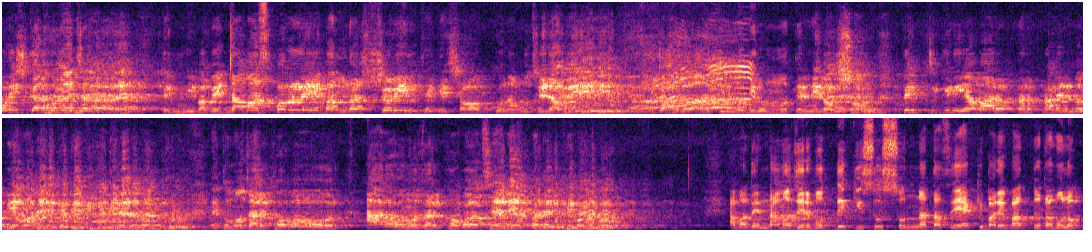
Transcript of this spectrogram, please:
পরিষ্কার হয়ে যায় তেমনি ভাবে নামাজ পড়লে বান্দার শরীর থেকে সব গুণা মুছে যাবে। এটা হলো আখির নবীর উম্মতের নিদর্শন। প্র্যাকটিক্যালি আমার, আপনার প্রাণের নবী আমাদেরকে দেখিয়ে দিলেন বন্ধু। এত মজার খবর, আরও মজার খবর আছে, আমি আপনাদেরকে বলব। আমাদের নামাজের মধ্যে কিছু সোননাথ আছে, একেবারে বাধ্যতামূলক।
